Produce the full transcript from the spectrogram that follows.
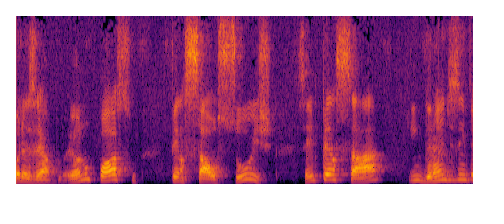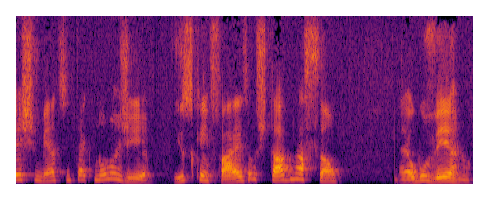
Por exemplo, eu não posso pensar o SUS sem pensar em grandes investimentos em tecnologia. Isso quem faz é o Estado-nação, é o governo.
